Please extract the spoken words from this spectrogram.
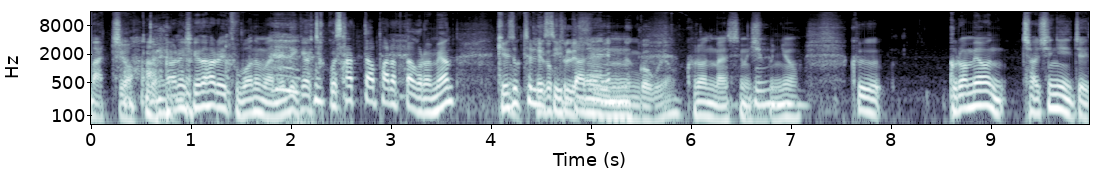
맞죠. 안 가는 시계가 하루에 두 번은 맞는데 그냥 자꾸 샀다 팔았다 그러면 계속 틀릴 계속 수 있다는 수 거고요. 그런 말씀이시군요. 음. 그 그러면 자신이 이제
